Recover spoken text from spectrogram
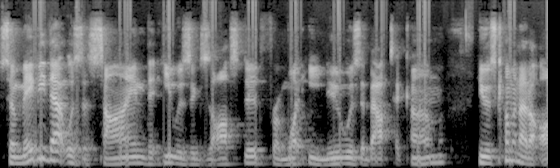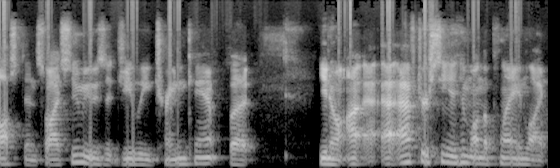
So maybe that was a sign that he was exhausted from what he knew was about to come. He was coming out of Austin, so I assume he was at G League training camp. But you know, I, I, after seeing him on the plane, like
